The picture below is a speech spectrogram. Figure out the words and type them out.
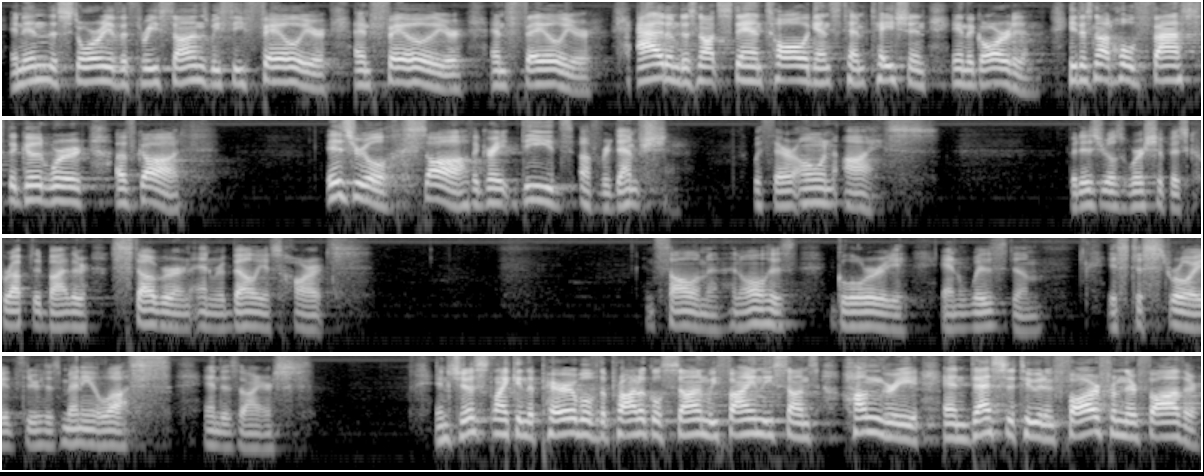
And in the story of the three sons, we see failure and failure and failure. Adam does not stand tall against temptation in the garden, he does not hold fast to the good word of God. Israel saw the great deeds of redemption with their own eyes. But Israel's worship is corrupted by their stubborn and rebellious hearts. And Solomon, in all his glory and wisdom, is destroyed through his many lusts and desires. And just like in the parable of the prodigal son, we find these sons hungry and destitute and far from their father.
